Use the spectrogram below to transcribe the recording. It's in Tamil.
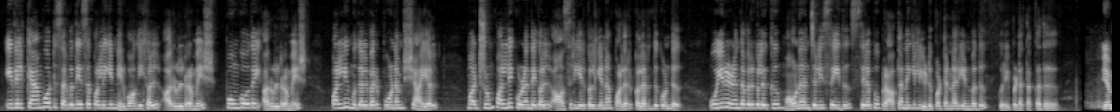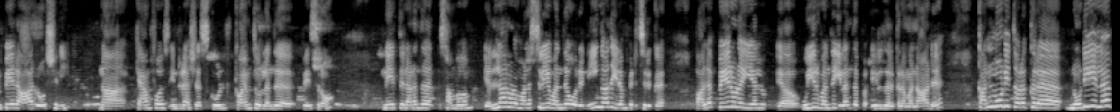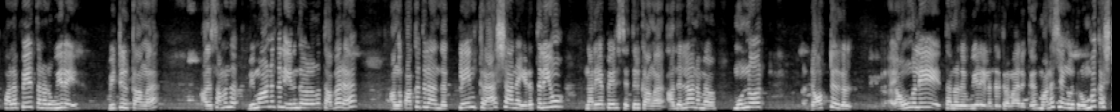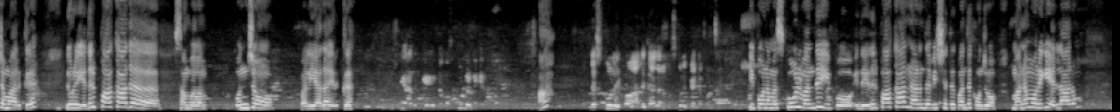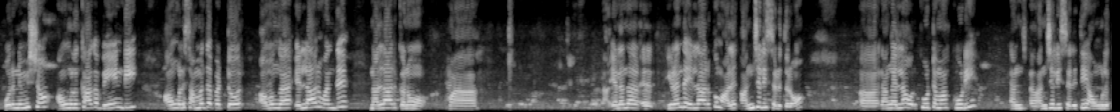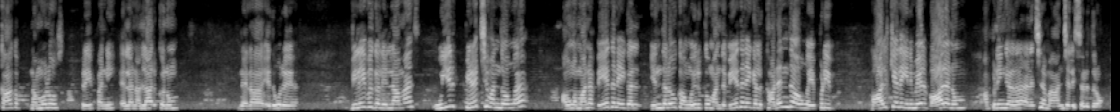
இதில் கேம்போர்ட் சர்வதேச பள்ளியின் நிர்வாகிகள் அருள் ரமேஷ் பூங்கோதை அருள் ரமேஷ் பள்ளி முதல்வர் பூனம் ஷாயல் மற்றும் பள்ளி குழந்தைகள் ஆசிரியர்கள் என பலர் கலந்து கொண்டு உயிரிழந்தவர்களுக்கு மௌன அஞ்சலி செய்து சிறப்பு பிரார்த்தனையில் ஈடுபட்டனர் என்பது குறிப்பிடத்தக்கது. என் பேர் ஆர் ரோஷினி. நான் கேம்பஸ் இன்டர்நேஷ்னல் ஸ்கூல் கோயம்புத்தூர்லேருந்து பேசுகிறோம் நேற்று நடந்த சம்பவம் எல்லாரோட மனசுலயும் வந்து ஒரு நீங்காத இடம் பிடிச்சிருக்கு. பல பேரோட இயல் உயிர் வந்து இழந்த இழந்திருக்கு நம்ம நாடு. கண்மூடி திறக்கிற நொடியில பல பேர் தன்னோட உயிரை விட்டிருக்காங்க. அது சம்மந்த விமானத்தில் இருந்தவர்களும் தவிர அங்க பக்கத்துல அந்த பிளேன் கிராஷ் ஆன இடத்துலயும் நிறைய பேர் செத்துருக்காங்க. அதெல்லாம் நம்ம முன்னோர் டாக்டர்கள் அவங்களே தன்னோட உயிரை இழந்திருக்கிற மாதிரி இருக்கு. மனசு எங்களுக்கு ரொம்ப கஷ்டமா இருக்கு. இது ஒரு எதிர்பார்க்காத சம்பவம் கொஞ்சம் வழியா தான் இருக்கு. ஆ? ஸ்கூல் இப்போ அதுக்காக இப்போ நம்ம ஸ்கூல் வந்து இப்போ இந்த எதிர்பார்க்காத நடந்த விஷயத்துக்கு வந்து கொஞ்சம் மனமுருகி எல்லாரும் ஒரு நிமிஷம் அவங்களுக்காக வேண்டி அவங்கள சம்மந்தப்பட்டோர் அவங்க எல்லாரும் வந்து நல்லா இருக்கணும். இழந்த இழந்த எல்லாருக்கும் அல அஞ்சலி செலுத்துகிறோம் நாங்கள் எல்லாம் ஒரு கூட்டமாக கூடி அஞ்ச அஞ்சலி செலுத்தி அவங்களுக்காக நம்மளும் ப்ரே பண்ணி எல்லாம் நல்லா இருக்கணும். நல்லா ஏதோ ஒரு விளைவுகள் இல்லாமல் உயிர் பிழைச்சு வந்தவங்க அவங்க மன வேதனைகள் எந்த அளவுக்கு அவங்க இருக்கும் அந்த வேதனைகள் கடந்து அவங்க எப்படி வாழ்க்கையில இனிமேல் வாழணும் அப்படிங்கறத நினைச்சு நம்ம அஞ்சலி செலுத்துறோம்.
